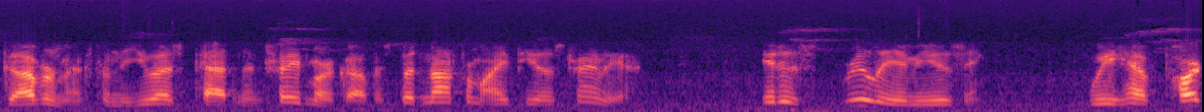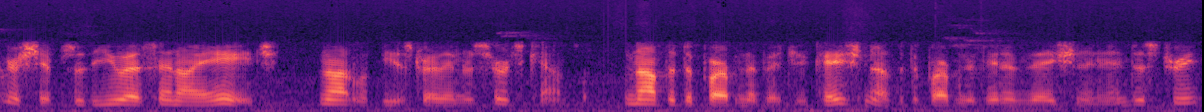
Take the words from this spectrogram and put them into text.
government, from the U.S. Patent and Trademark Office, but not from IP Australia. It is really amusing. We have partnerships with the U.S. NIH, not with the Australian Research Council, not the Department of Education, not the Department of Innovation and Industry.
